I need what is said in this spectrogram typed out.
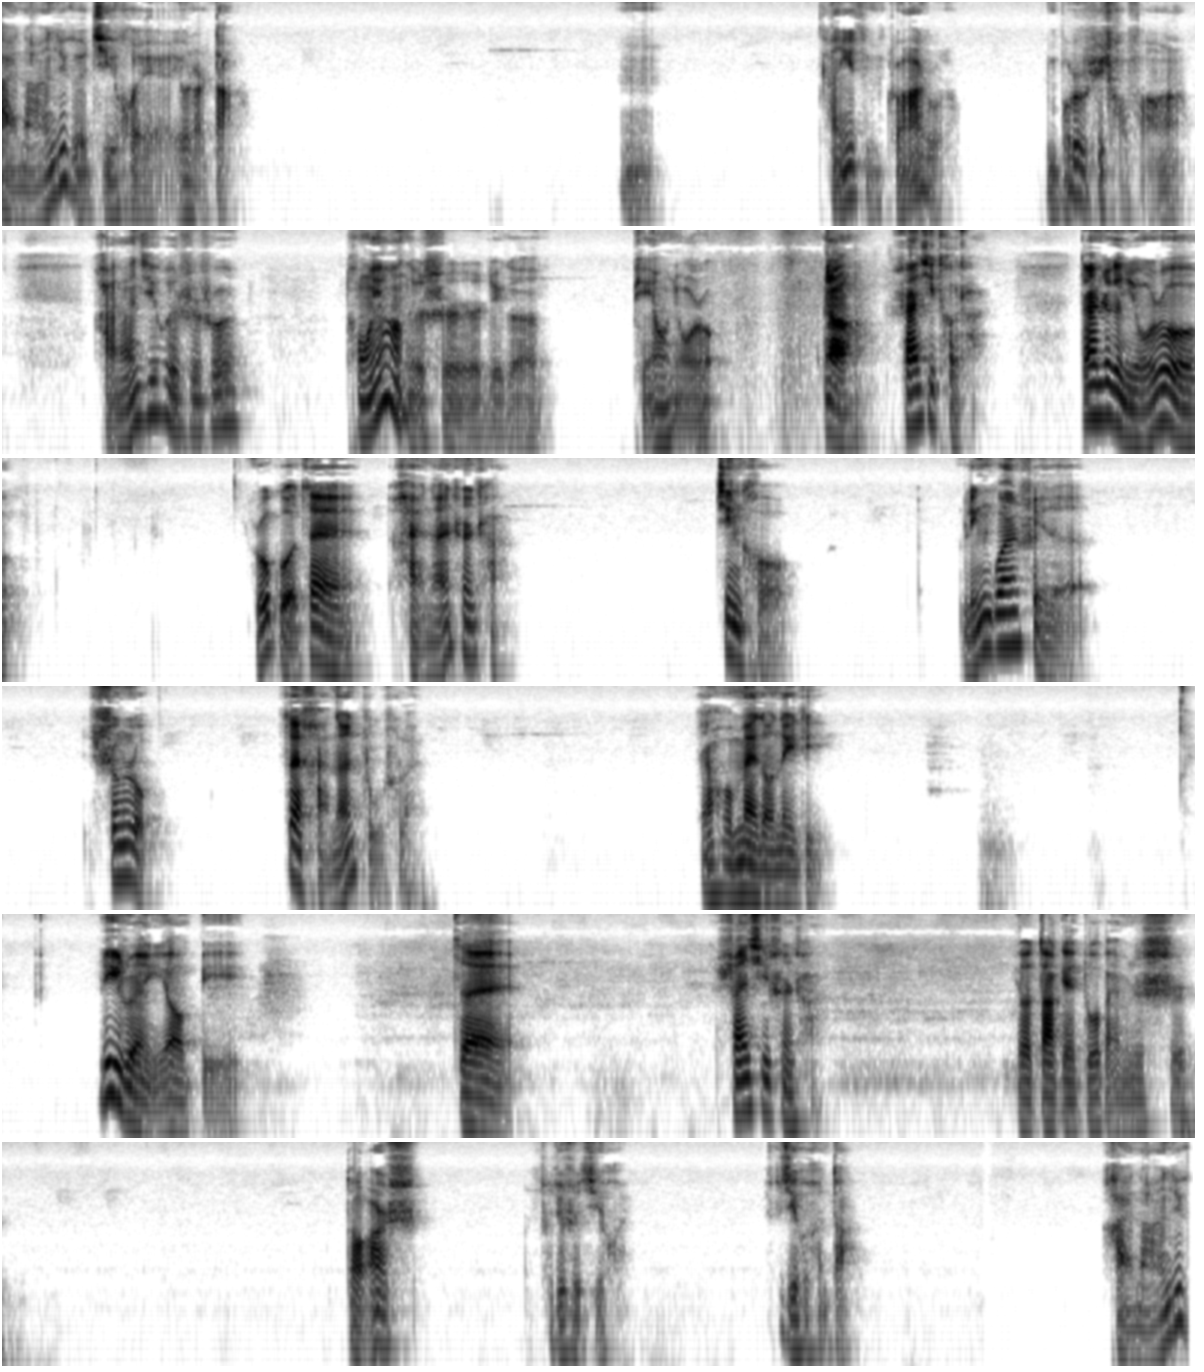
海南这个机会有点大，嗯，看你怎么抓住了。不是去炒房啊，海南机会是说，同样的是这个平遥牛肉啊，山西特产，但是这个牛肉如果在海南生产，进口零关税的生肉，在海南煮出来，然后卖到内地。利润要比在山西生产要大概多百分之十到二十，这就是机会，这机会很大。海南这个。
